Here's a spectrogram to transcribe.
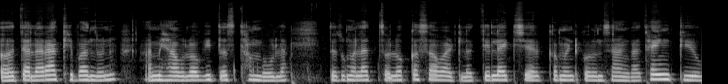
त्याला राखी बांधून आम्ही हा व्लॉग इथंच थांबवला. तर तुम्हाला आजचा व्लॉग कसा वाटला ते लाईक शेअर कमेंट करून सांगा. थँक्यू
